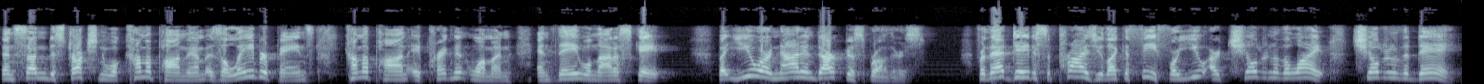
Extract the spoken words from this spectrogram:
then sudden destruction will come upon them as the labor pains come upon a pregnant woman, and they will not escape. But you are not in darkness, brothers, for that day to surprise you like a thief, for you are children of the light, children of the day.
